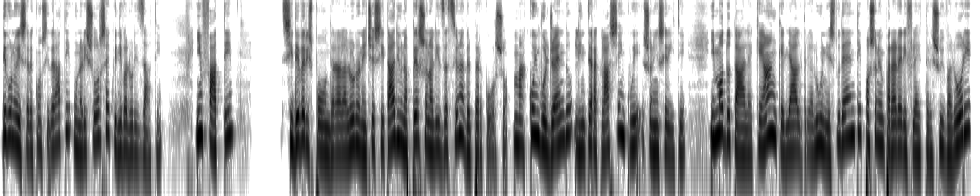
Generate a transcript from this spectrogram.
devono essere considerati una risorsa e quindi valorizzati. Infatti, si deve rispondere alla loro necessità di una personalizzazione del percorso, ma coinvolgendo l'intera classe in cui sono inseriti, in modo tale che anche gli altri alunni e studenti possano imparare a riflettere sui valori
